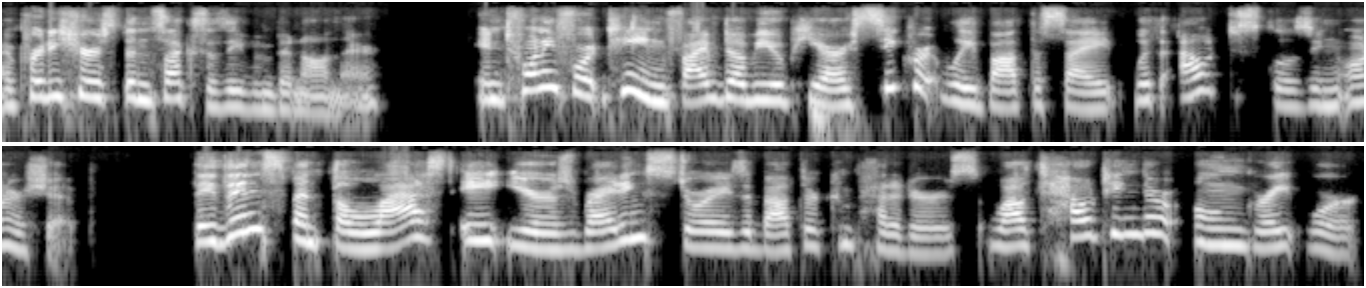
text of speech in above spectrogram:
I'm pretty sure Spin Sucks has even been on there. In 2014, 5WPR secretly bought the site without disclosing ownership. They then spent the last eight years writing stories about their competitors while touting their own great work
